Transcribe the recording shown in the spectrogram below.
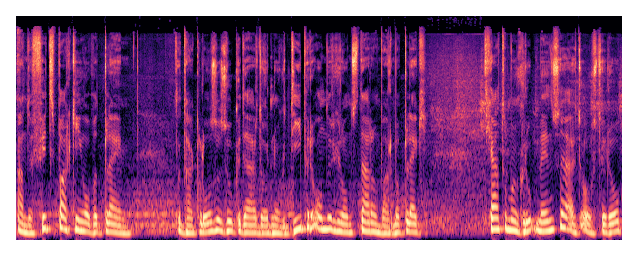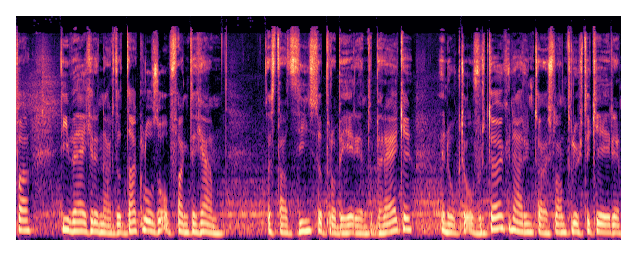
aan de fietsparking op het plein. De daklozen zoeken daardoor nog dieper ondergronds naar een warme plek. Het gaat om een groep mensen uit Oost-Europa die weigeren naar de daklozenopvang te gaan. De staatsdiensten proberen hen te bereiken en ook te overtuigen naar hun thuisland terug te keren.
